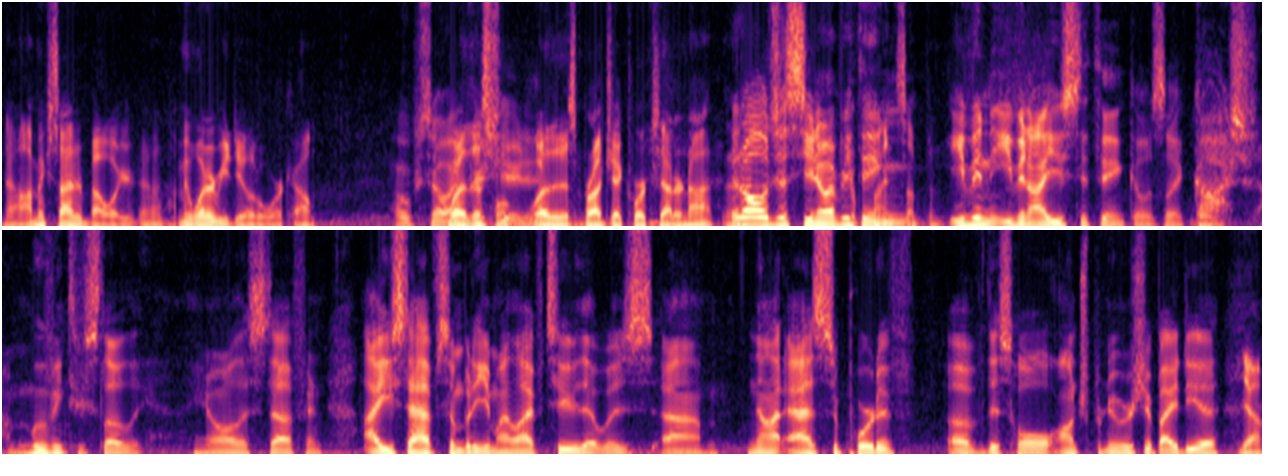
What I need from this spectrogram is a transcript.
No, I'm excited about what you're doing. I mean, whatever you do, it'll work out. Hope so. I whether this appreciate one- it. whether this project works out or not. It all just you know everything. something. Even even I used to think I was like, gosh, I'm moving too slowly. You know all this stuff, and I used to have somebody in my life too that was um, not as supportive of this whole entrepreneurship idea, yeah.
